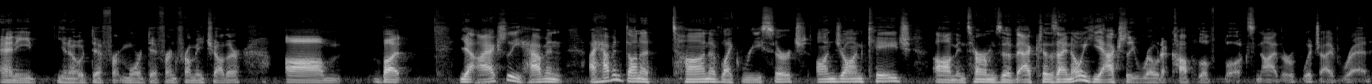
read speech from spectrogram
any you know different more different from each other um but yeah i actually haven't i haven't done a ton of like research on john cage um in terms of because i know he actually wrote a couple of books neither of which i've read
